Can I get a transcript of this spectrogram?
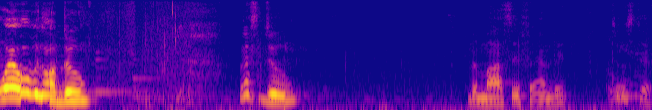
well, well, what we gonna do? Let's do the Mossy family two step.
